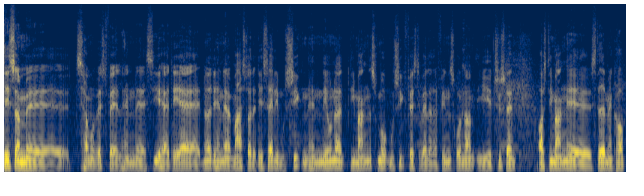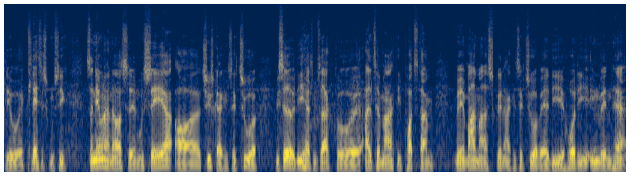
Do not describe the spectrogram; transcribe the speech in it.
Det, som øh, Thomas Westphal han, øh, siger her, det er, at noget af det, han er meget stolt af, det er særligt musikken. Han nævner de mange små musikfestivaler, der findes rundt om i øh, Tyskland. Også de mange øh, steder, man kan opleve øh, klassisk musik. Så nævner han også øh, museer og tysk arkitektur. Vi sidder jo lige her, som sagt, på øh, Alta Markt i Potsdam med meget, meget skøn arkitektur, vil jeg lige hurtigt indvende her.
